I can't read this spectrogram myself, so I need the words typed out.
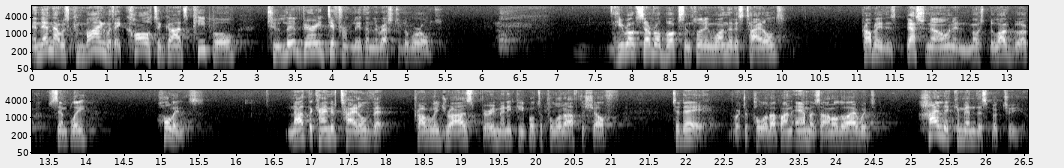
And then that was combined with a call to God's people to live very differently than the rest of the world. He wrote several books, including one that is titled, probably his best known and most beloved book, simply Holiness. Not the kind of title that probably draws very many people to pull it off the shelf today or to pull it up on Amazon, although I would highly commend this book to you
